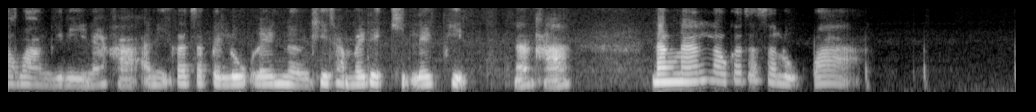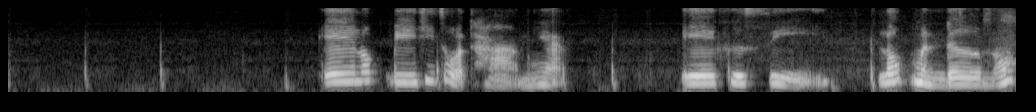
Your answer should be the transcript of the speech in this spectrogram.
ระวังดีๆนะคะ อันนี้ก็จะเป็นลูกเล่นหนึ่งที่ทำให้เด็กคิดเลขผิดนะคะ ดังนั้นเราก็จะสรุปว่า a ลบ b ที่โจทย์ถามเนี่ย a คือ4ลบเหมือนเดิมเนาะ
